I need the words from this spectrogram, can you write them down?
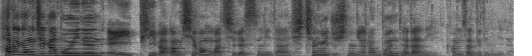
하루 경제가 보이는 AP 마감 시황 마치겠습니다. 시청해주신 여러분 대단히 감사드립니다.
